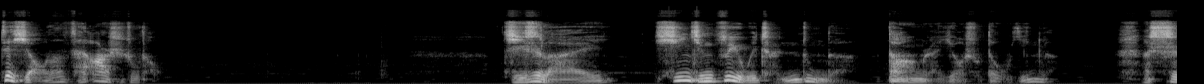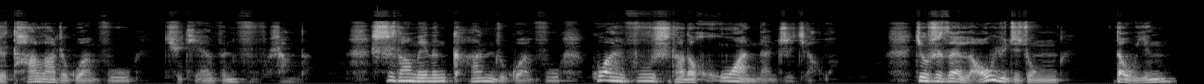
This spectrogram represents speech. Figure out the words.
这小子才二十出头。几日来，心情最为沉重的，当然要数窦婴了。是他拉着灌夫去田汾府上的，是他没能看住灌夫，灌夫是他的患难之交啊。就是在牢狱之中，窦婴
